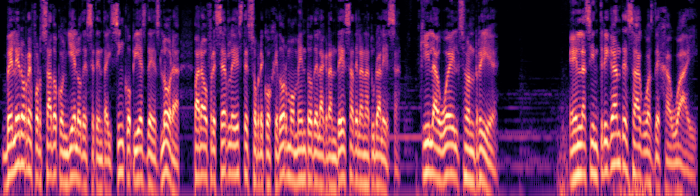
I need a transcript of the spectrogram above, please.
velero reforzado con hielo de 75 pies de eslora para ofrecerle este sobrecogedor momento de la grandeza de la naturaleza. Kila Whale sonríe. En las intrigantes aguas de Hawái,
